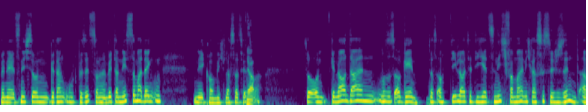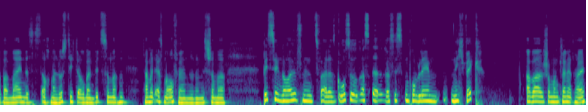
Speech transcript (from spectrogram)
Wenn er jetzt nicht so einen Gedankengut besitzt, sondern wird dann nächstes Mal denken, nee, komm, ich lass das jetzt Ja. mal. So, und genau dahin muss es auch gehen, dass auch die Leute, die jetzt nicht vermeintlich rassistisch sind, aber meinen, das ist auch mal lustig, darüber einen Witz zu machen, damit erstmal aufhören. So, dann ist schon mal ein bisschen geholfen. Zwar das große Rass äh, Rassistenproblem nicht weg, aber schon mal ein kleiner Teil.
